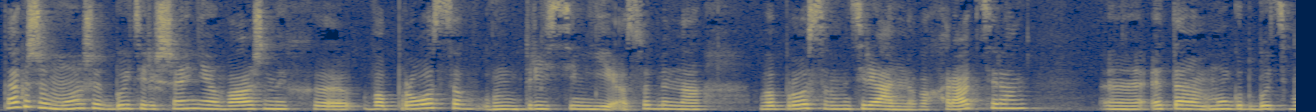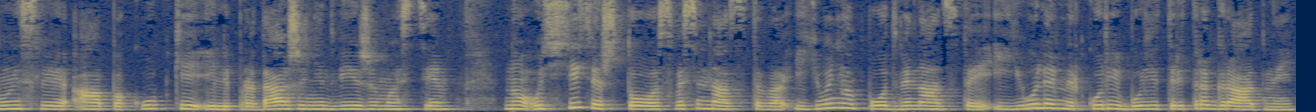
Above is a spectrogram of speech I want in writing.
Также может быть решение важных э, вопросов внутри семьи, особенно вопросов материального характера. Э, это могут быть мысли о покупке или продаже недвижимости. Но учтите, что с 18 июня по 12 июля Меркурий будет ретроградный.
